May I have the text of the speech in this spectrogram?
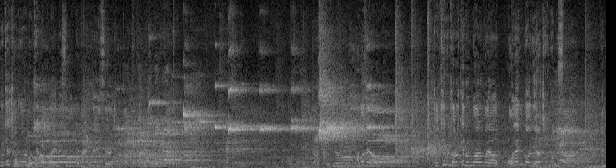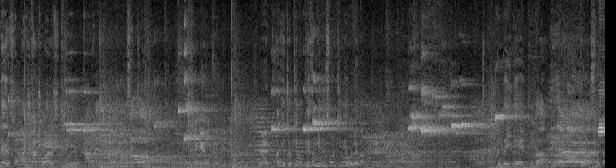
코트에 적응을 못해갖고 MSB에 말려있어요, 지금. 깜짝깜짝 주고. 자, 장수영, 가보세요. 저 팀은 저렇게 농구하는 거예요. 런앤건이야. 잡으면 싸. 근데 성공이 다 좋아요. 슈팅 세트가. 세개 연속 미드. 네. 아니 저 팀은 계속 미드 쏘는 팀이에요 원래가. 근데 이게 누가 누가 아, 들어왔습니다.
